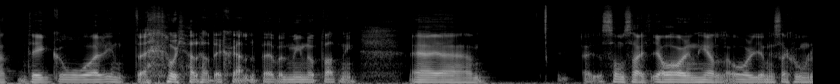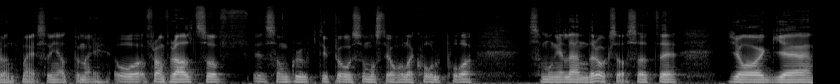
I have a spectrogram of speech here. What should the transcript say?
eh, det går inte att göra det själv är väl min uppfattning. Som sagt, jag har en hel organisation runt mig som hjälper mig och framförallt så som Group DPO så måste jag hålla koll på så många länder också så att eh, jag, eh,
